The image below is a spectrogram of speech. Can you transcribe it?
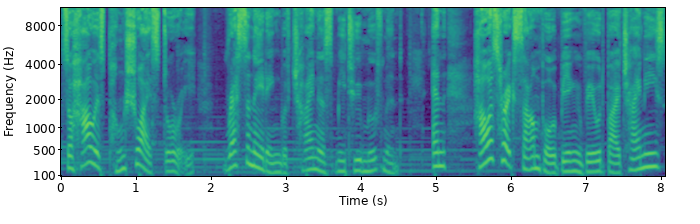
So, how is Peng Shuai's story resonating with China's Me Too movement? And how is her example being viewed by Chinese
